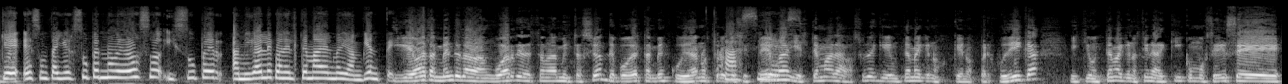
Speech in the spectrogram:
que es un taller súper novedoso y súper amigable con el tema del medio ambiente. Y que va también de la vanguardia de esta nueva administración, de poder también cuidar nuestro Así ecosistema es. y el tema de la basura, que es un tema que nos, que nos perjudica y que es un tema que nos tiene aquí, como se dice,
